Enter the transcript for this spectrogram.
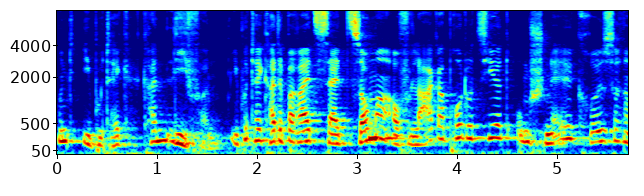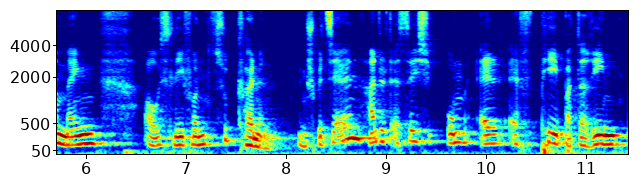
und Ibutec kann liefern. Ibutec hatte bereits seit Sommer auf Lager produziert, um schnell größere Mengen ausliefern zu können. Im Speziellen handelt es sich um LFP-Batterien.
